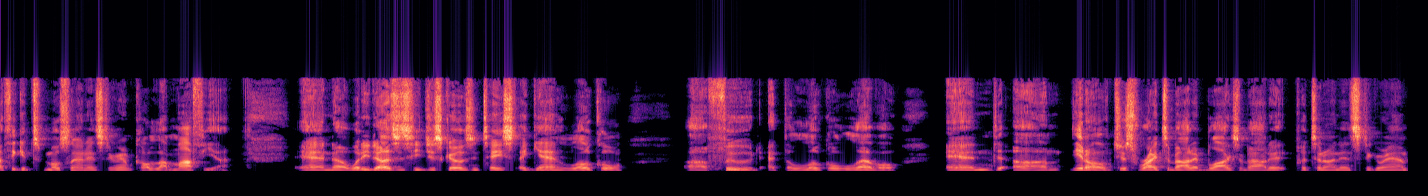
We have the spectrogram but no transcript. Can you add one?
I think it's mostly on Instagram called La Mafia. And uh, what he does is he just goes and tastes again local uh, food at the local level, and um, you know just writes about it, blogs about it, puts it on Instagram.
